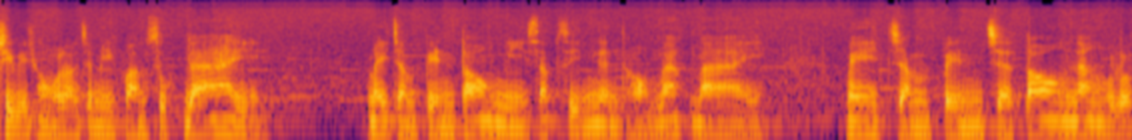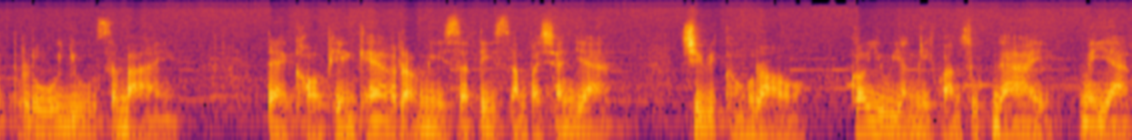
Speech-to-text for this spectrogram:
ชีวิตของเราจะมีความสุขได้ ไม่จำเป็นต้องมีทรัพย์สินเงินทองมากมาย ไม่จำเป็นจะต้องนั่งรถหรูอยู่สบาย แต่ขอเพียงแค่เรามีสติสัมปชัญญะ ชีวิตของเราก็อยู่อย่างมีความสุขได้ไม่ยาก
